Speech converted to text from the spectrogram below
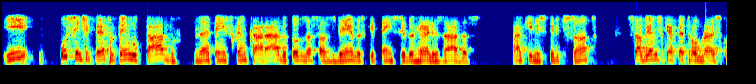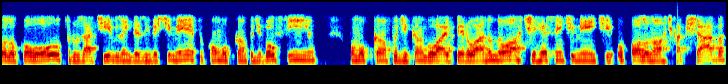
E o Sintipetro tem lutado, né, tem escancarado todas essas vendas que têm sido realizadas aqui no Espírito Santo. Sabemos que a Petrobras colocou outros ativos em desinvestimento, como o campo de golfinho, como o campo de Cangoá e Peroá no norte, recentemente o Polo Norte Capixaba,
